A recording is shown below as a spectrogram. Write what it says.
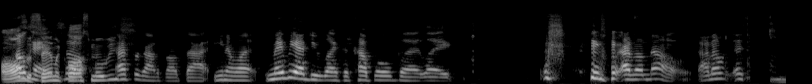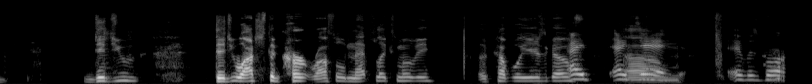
all the Santa so Claus movies. I forgot about that. You know what? Maybe I do like a couple, but like, I don't know. I don't. I, Did you did you watch the Kurt Russell Netflix movie a couple years ago? I, I did. Um, It was boring.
